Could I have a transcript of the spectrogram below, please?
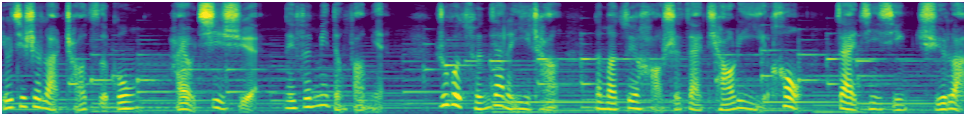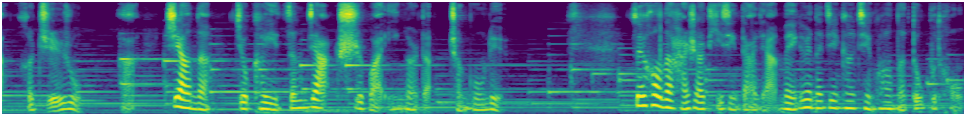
尤其是卵巢、子宫还有气血、内分泌等方面。如果存在了异常，那么最好是在调理以后再进行取卵和植入啊，这样呢就可以增加试管婴儿的成功率。最后呢，还是要提醒大家，每个人的健康情况呢都不同，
